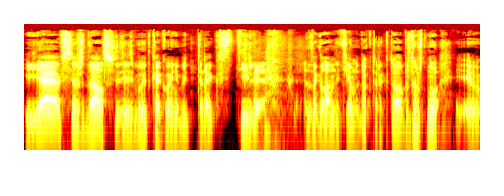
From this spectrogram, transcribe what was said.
И я все ждал, что здесь будет какой-нибудь трек в стиле заглавной темы Доктора Кто, потому что, ну, э,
